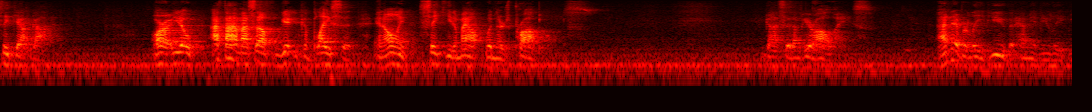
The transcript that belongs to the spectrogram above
seek out God? Or, you know, I find myself getting complacent and only seeking Him out when there's problems. God said, I'm here always. I never leave you, but how many of you leave me?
